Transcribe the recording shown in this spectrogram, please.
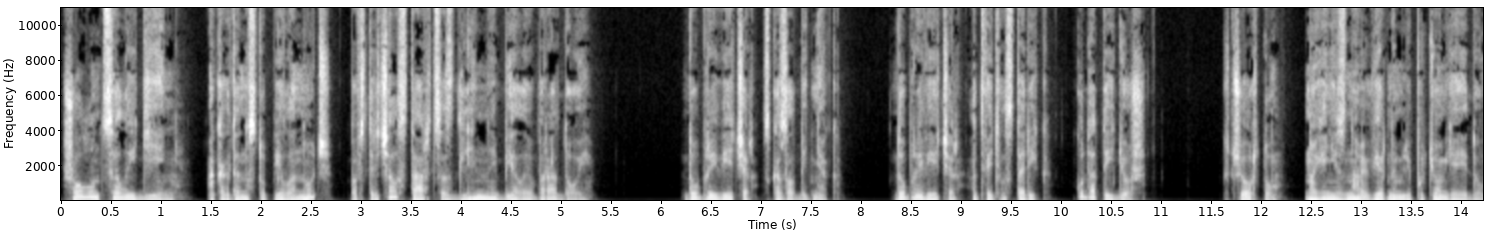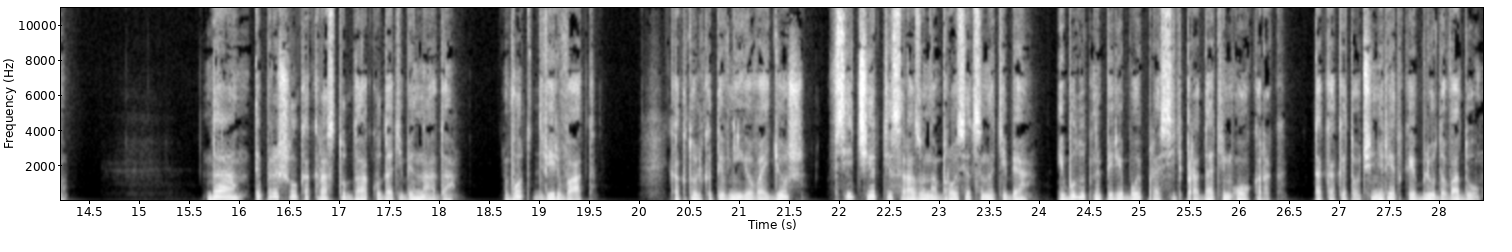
Шел он целый день, а когда наступила ночь, повстречал старца с длинной белой бородой. «Добрый вечер», — сказал бедняк. «Добрый вечер», — ответил старик. «Куда ты идешь?» «К черту, но я не знаю, верным ли путем я иду». «Да, ты пришел как раз туда, куда тебе надо. Вот дверь в ад. Как только ты в нее войдешь, все черти сразу набросятся на тебя и будут наперебой просить продать им окорок так как это очень редкое блюдо в аду.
